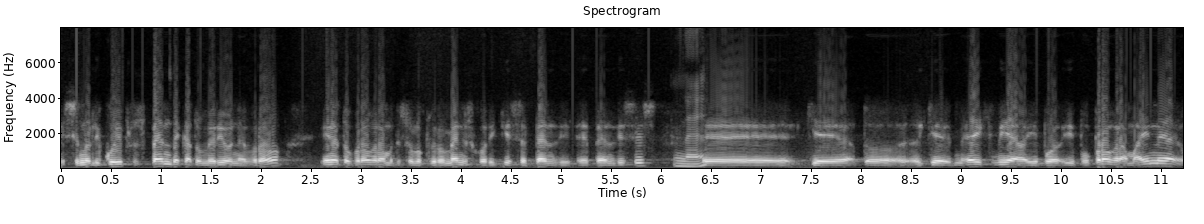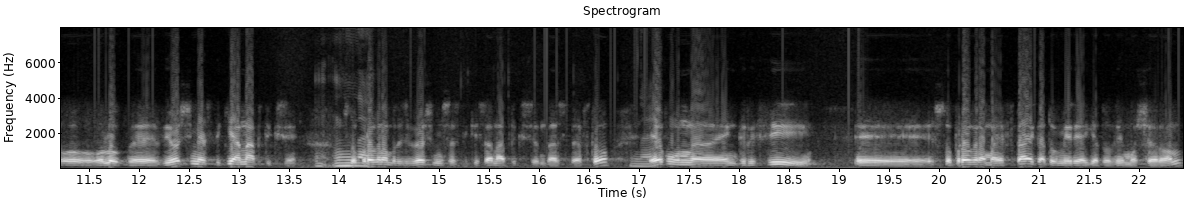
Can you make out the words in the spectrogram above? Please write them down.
συνολικού ύψους 5 εκατομμυρίων ευρώ. Είναι το πρόγραμμα της ολοκληρωμένης χωρικής επένδυ, επένδυσης Ναι. ε, και, το, και έχει μία υπο, υποπρόγραμμα, είναι ο, ο, ε, βιώσιμη αστική ανάπτυξη. Στο ναι. πρόγραμμα της βιώσιμης αστικής ανάπτυξης εντάσσεται αυτό. Ναι. Έχουν ε, εγκριθεί ε, στο πρόγραμμα 7 εκατομμύρια για το Δήμο Σερών.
